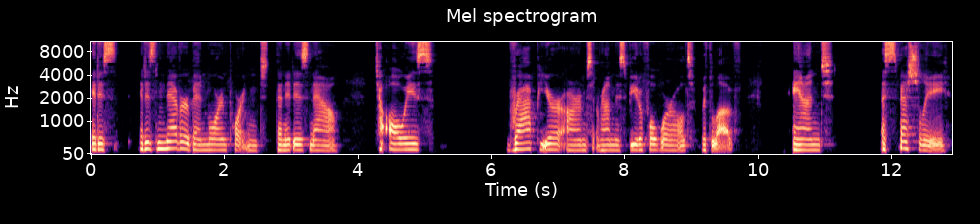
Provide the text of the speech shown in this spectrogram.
it is, it has never been more important than it is now to always wrap your arms around this beautiful world with love. And especially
